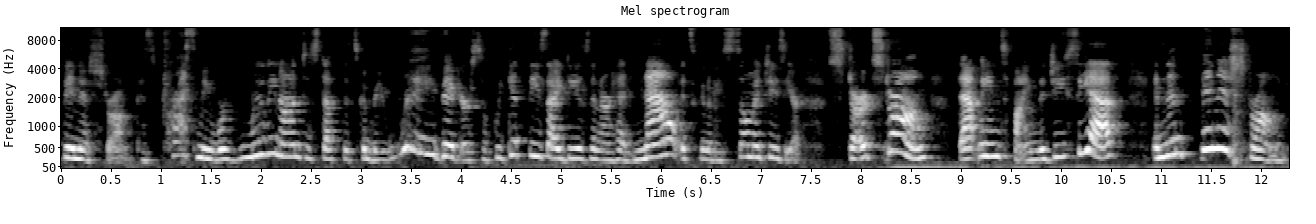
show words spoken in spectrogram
finish strong. Because trust me, we're moving on to stuff that's going to be way bigger. So if we get these ideas in our head now, it's going to be so much easier. Start strong. That means find the GCF and then finish strong.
